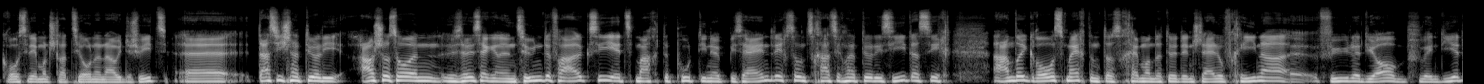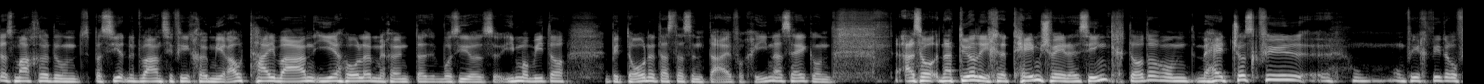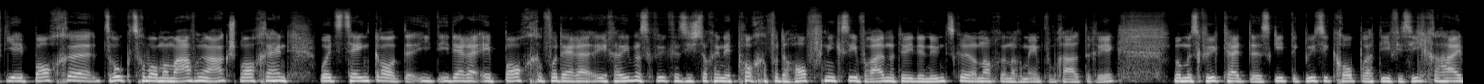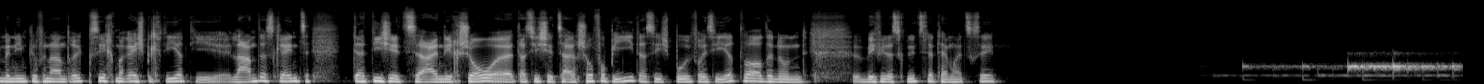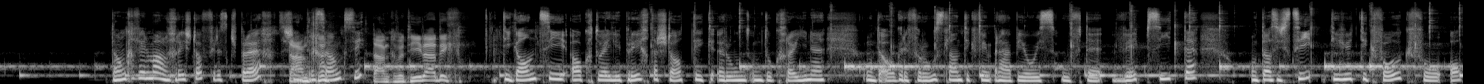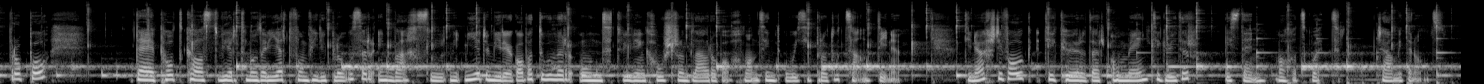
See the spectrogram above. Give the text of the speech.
große Demonstrationen auch in der Schweiz. Äh, das ist natürlich auch schon so ein, wie soll ich sagen, ein Sündenfall gewesen. Jetzt macht der Putin etwas Ähnliches und es kann sich natürlich sein, dass sich andere Großmächte und das kann man natürlich dann schnell auf China äh, fühlen, ja, wenn die das machen und es passiert nicht wahnsinnig viel, können wir auch Taiwan einholen. Wir können, das, wo sie also immer wieder betonen, dass das ein Teil von China sei und also natürlich, die Hemmschwelle sinkt, oder? Und man hat schon das Gefühl, äh, um vielleicht wieder auf die Epoche zurückzukommen, die wir am Anfang angesprochen haben, wo jetzt sind gerade in, in dieser Epoche von der, ich habe immer das Gefühl, es ist doch eine Epoche von der Hoffnung gewesen, vor allem natürlich in den 90er Jahren nach, nach dem Ende vom Kalten Krieg, wo man das Gefühl hat, es gibt eine gewisse kooperative Sicherheit, man nimmt aufeinander Rücksicht, man respektiert die Landesgrenzen. Das ist jetzt eigentlich schon, äh, das ist jetzt eigentlich schon vorbei, das ist pulverisiert worden und wie viel das genützt hat, haben wir jetzt gesehen. Danke vielmals, Christoph, für das Gespräch. Das war interessant. Danke für die Einladung. Die ganze aktuelle Berichterstattung rund um die Ukraine und den Angriff von Russland findet man auch bei uns auf der Webseite. Und das war die heutige Folge von «Apropos». Der Podcast wird moderiert von Philipp Loser im Wechsel mit mir, der Mirja Gabatuller und Vivian Kuster und Laura Bachmann sind unsere Produzentinnen. Die nächste Folge die hören ihr am Montag wieder. Bis dann, macht's gut. Ciao miteinander.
